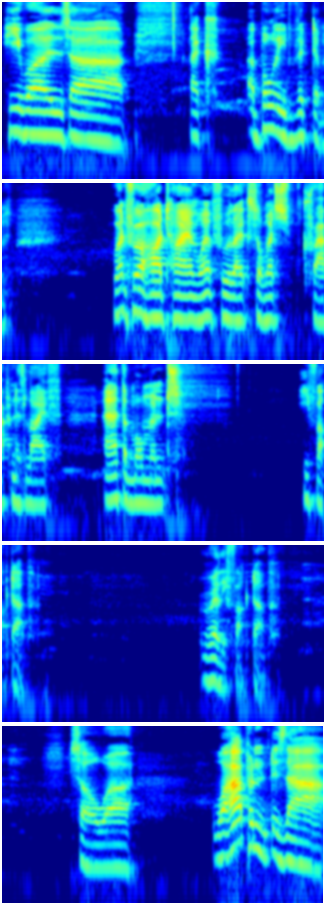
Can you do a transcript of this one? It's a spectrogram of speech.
he was uh like a bullied victim. Went through a hard time, went through like so much crap in his life, and at the moment he fucked up. Really fucked up. So uh what happened is that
